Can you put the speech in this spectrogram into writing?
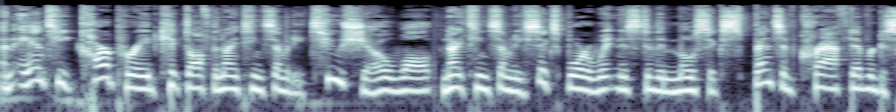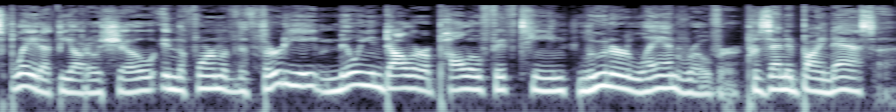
An antique car parade kicked off the 1972 show, while 1976 bore witness to the most expensive craft ever displayed at the auto show in the form of the $38 million Apollo 15 lunar Land Rover, presented by NASA.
